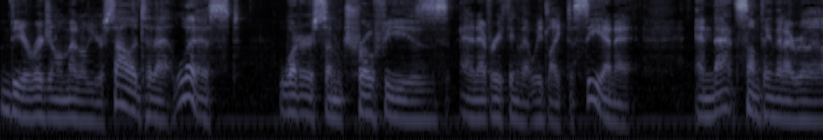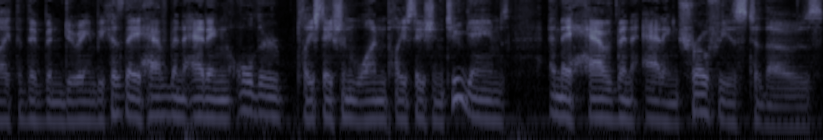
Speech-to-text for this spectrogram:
the original Metal Gear Solid to that list, what are some trophies and everything that we'd like to see in it? And that's something that I really like that they've been doing because they have been adding older PlayStation 1, PlayStation 2 games, and they have been adding trophies to those.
